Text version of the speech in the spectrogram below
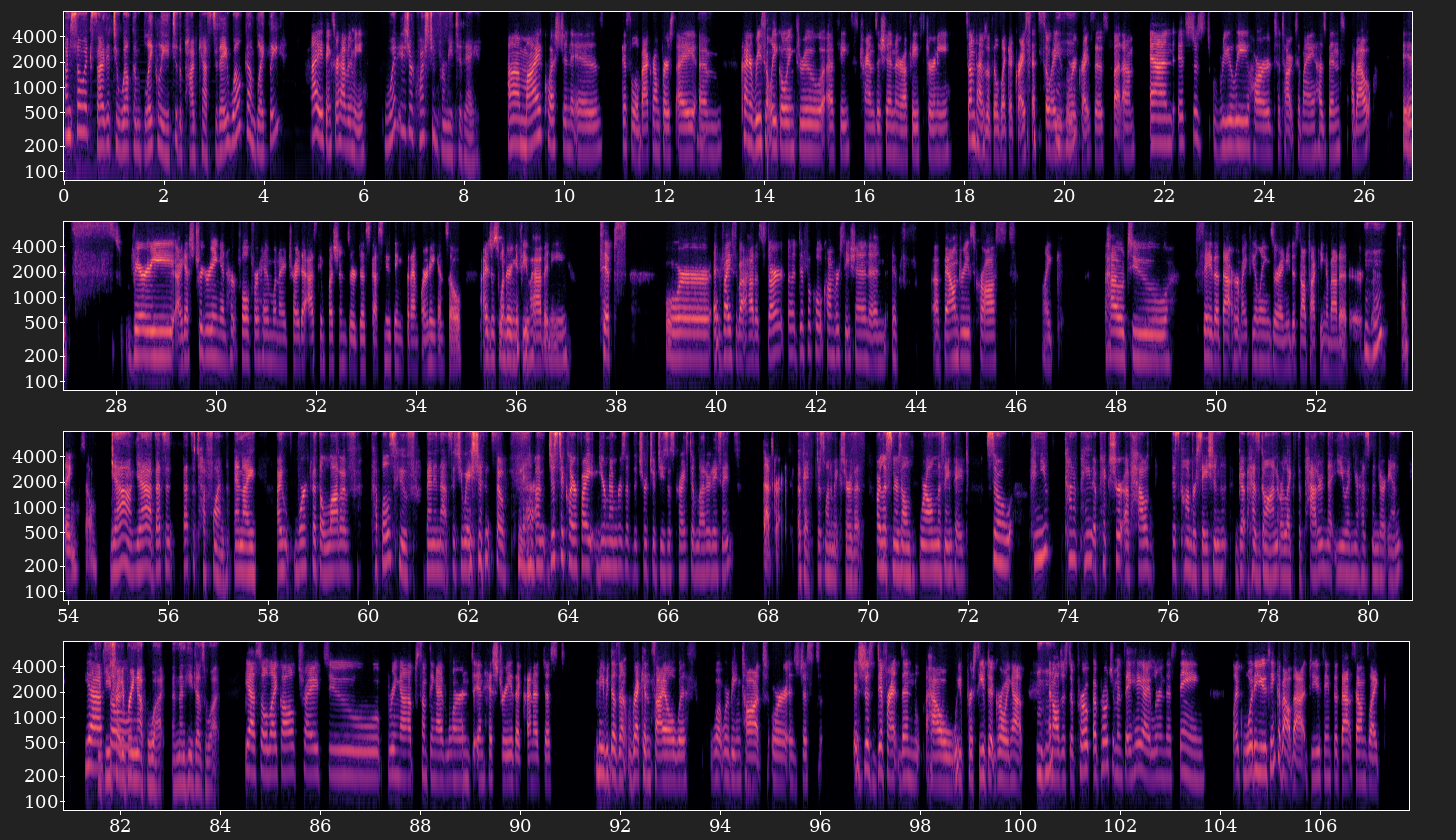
I'm so excited to welcome Blakely to the podcast today. Welcome, Blakely. Hi, thanks for having me. What is your question for me today? Um, my question is I guess a little background first. I mm-hmm. am kind of recently going through a faith transition or a faith journey. Sometimes it feels like a crisis, so I mm-hmm. use the word mm-hmm. crisis, but um and it's just really hard to talk to my husband about. It's very, I guess, triggering and hurtful for him when I try to ask him questions or discuss new things that I'm learning. And so I just wondering if you have any tips or advice about how to start a difficult conversation and if a boundaries crossed, like how to say that that hurt my feelings or I need to stop talking about it or, mm-hmm. or something. So yeah, yeah, that's a that's a tough one. And I I worked with a lot of couples who've been in that situation. So, yeah. um, just to clarify, you're members of the Church of Jesus Christ of Latter Day Saints. That's correct. Okay, just want to make sure that our listeners all we're all on the same page. So, can you kind of paint a picture of how this conversation go, has gone, or like the pattern that you and your husband are in? Yeah, like you so, try to bring up what, and then he does what yeah so like i'll try to bring up something i've learned in history that kind of just maybe doesn't reconcile with what we're being taught or is just is just different than how we perceived it growing up. Mm-hmm. and i'll just appro- approach him and say hey i learned this thing. Like what do you think about that? Do you think that that sounds like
